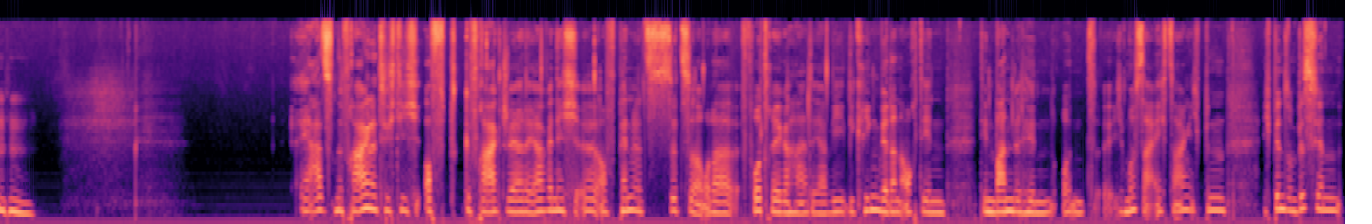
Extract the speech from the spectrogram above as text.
Ja, das ist eine Frage natürlich, die ich oft gefragt werde, ja, wenn ich äh, auf Panels sitze oder Vorträge halte, ja, wie, wie kriegen wir dann auch den, den Wandel hin? Und ich muss da echt sagen, ich bin, ich bin so ein bisschen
